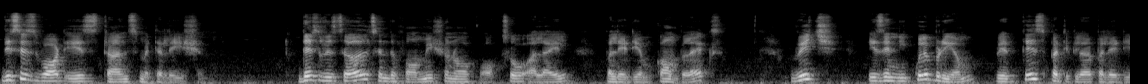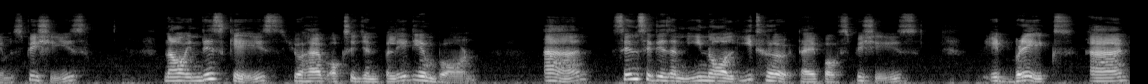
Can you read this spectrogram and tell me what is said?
This is what is transmetallation. This results in the formation of oxoallyl palladium complex which is in equilibrium with this particular palladium species. Now in this case you have oxygen palladium bond and since it is an enol ether type of species it breaks and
